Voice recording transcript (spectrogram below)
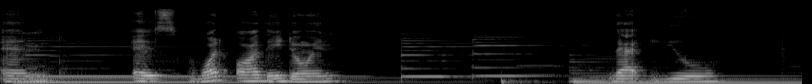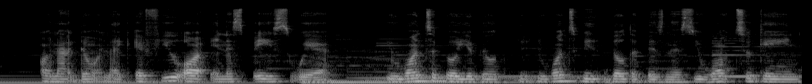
and is what are they doing that you are not doing? Like if you are in a space where you want to build your build you, want to be build a business you want to gain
